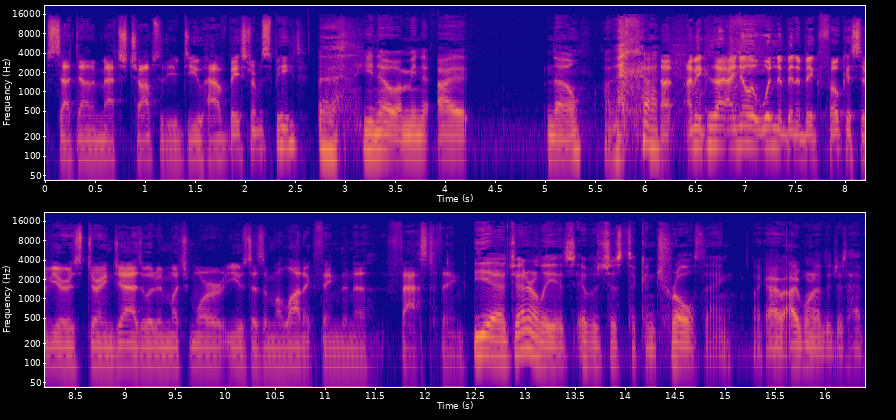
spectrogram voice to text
sat down and matched chops with you. Do you have bass drum speed? You know, I mean, I no. Uh, I mean, because I, I know it wouldn't have been a big focus of yours during jazz. It would have been much more used as a melodic thing than a fast thing. Yeah, generally it's it was just a control thing. Like I, I wanted to just have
